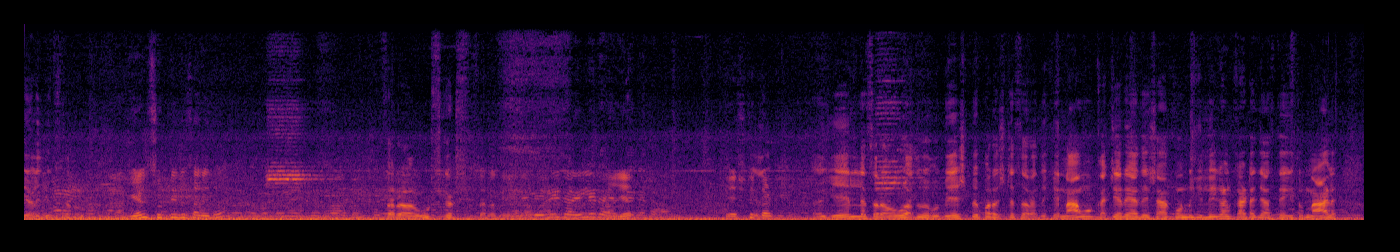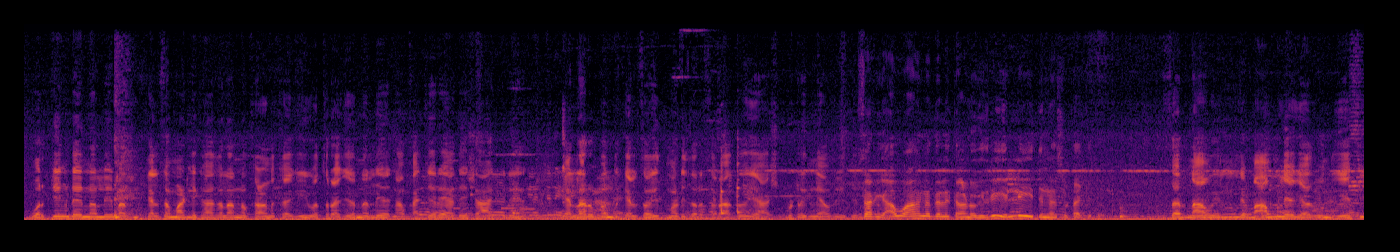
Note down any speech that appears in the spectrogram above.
ಹೇಳಿದ್ದೀನಿ ಸರ್. ಎಲ್ಲಿ ಸುಟ್ಟಿದ್ದು ಸರ್ ಇದು? ಸರ್ ಔಟ್ಸ್ಕಟ್ಸ್ ಸರ್ ಅದು. ಎಷ್ಟು ಏನಿಲ್ಲ ಸರ್ ಅವು ಅದು ವೇಸ್ಟ್ ಪೇಪರ್ ಅಷ್ಟೇ ಸರ್. ಅದಕ್ಕೆ ನಾವು ಕಚೇರಿ ಆದೇಶ ಹಾಕೊಂಡು ಇಲಿಗಳ ಕಾಟ ಜಾಸ್ತಿ ಆಗಿತ್ತು ನಾಳೆ ವರ್ಕಿಂಗ್ ಡೇನಲ್ಲಿ ನಾವು ಕೆಲಸ ಮಾಡ್ಲಿಕ್ಕೆ ಆಗಲ್ಲ ಅನ್ನೋ ಕಾರಣಕ್ಕಾಗಿ ಇವತ್ತು ರಜೆನಲ್ಲಿ ನಾವು ಕಚೇರಿ ಆದೇಶ ಹಾಕಿದೆ ಎಲ್ಲರೂ ಬಂದು ಕೆಲಸ ಇದು ಮಾಡಿದ್ದಾರೆ ಸರ್. ಅದು ಅಷ್ಟು ಬಿಟ್ರೆ ಇನ್ಯಾವುದು ಇದೆ ಸರ್ ಯಾವ ವಾಹನದಲ್ಲಿ ತಗೊಂಡೋಗಿದ್ರಿ? ಎಲ್ಲಿ ಇದನ್ನ ಸುಟ್ಟಾಕಿದ್ದು? ಸರ್ ನಾವು ಇಲ್ಲಿ ಮಾಮೂಲಿಯಾಗಿ ಒಂದು ಎ ಸಿ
